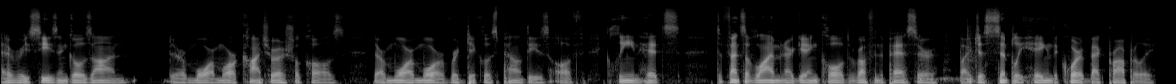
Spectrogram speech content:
every season goes on, there are more and more controversial calls. There are more and more ridiculous penalties off clean hits. Defensive linemen are getting called roughing the passer by just simply hitting the quarterback properly.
